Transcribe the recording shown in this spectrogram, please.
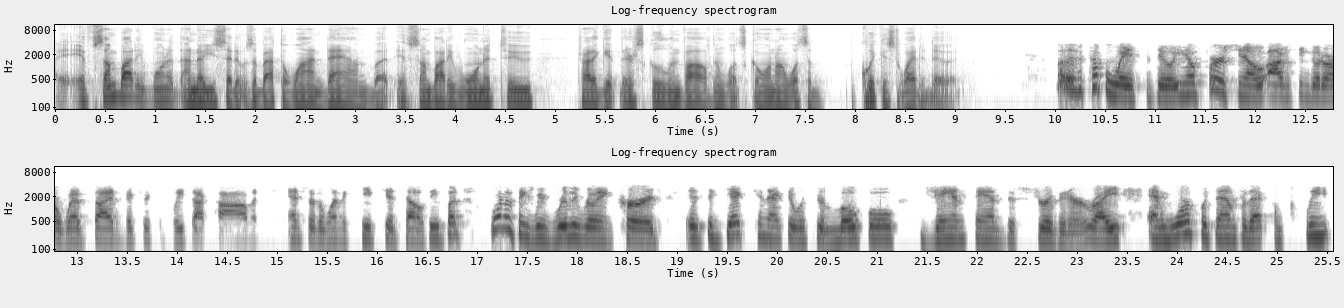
if somebody wanted, I know you said it was about to wind down, but if somebody wanted to try to get their school involved in what's going on, what's the quickest way to do it? Well, there's a couple ways to do it. You know, first, you know, obviously you can go to our website, victorycomplete.com, and enter the one to keep kids healthy. But one of the things we really, really encourage is to get connected with your local Jansan distributor, right? And work with them for that complete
